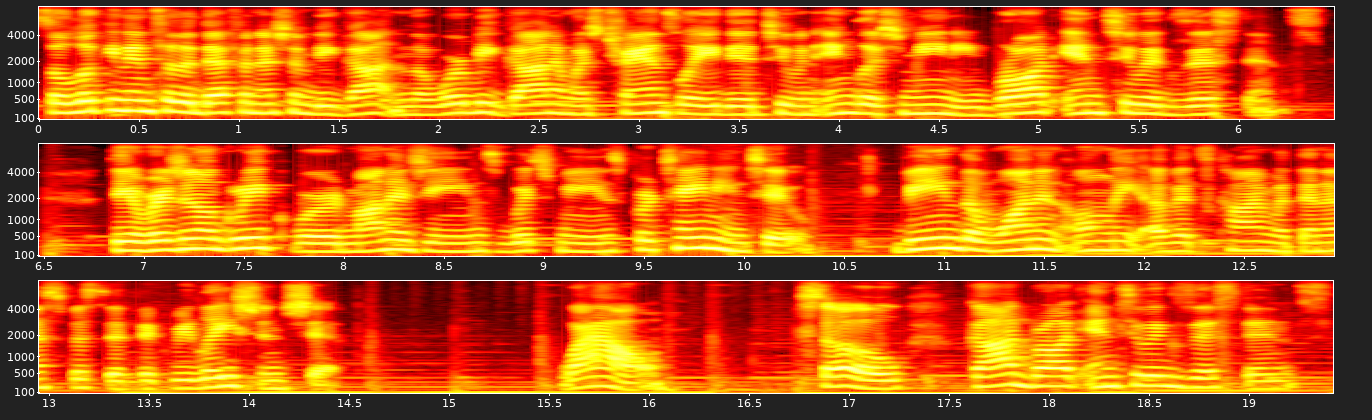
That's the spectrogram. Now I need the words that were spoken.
So, looking into the definition begotten, the word begotten was translated to an English meaning brought into existence. The original Greek word monogenes, which means pertaining to, being the one and only of its kind within a specific relationship. Wow. So, God brought into existence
